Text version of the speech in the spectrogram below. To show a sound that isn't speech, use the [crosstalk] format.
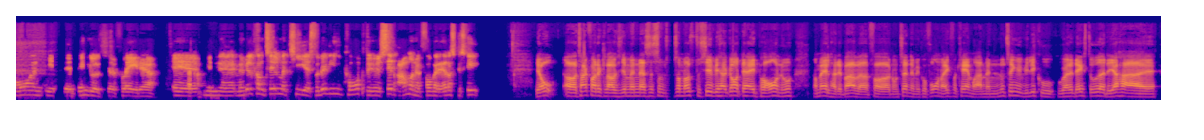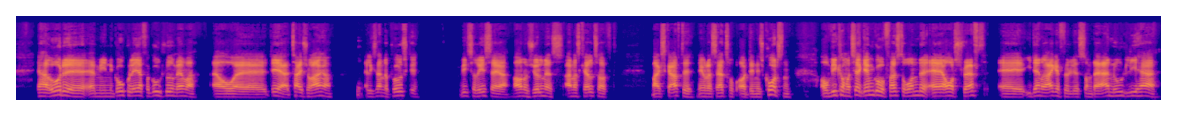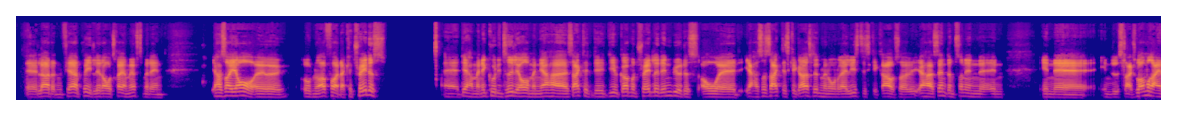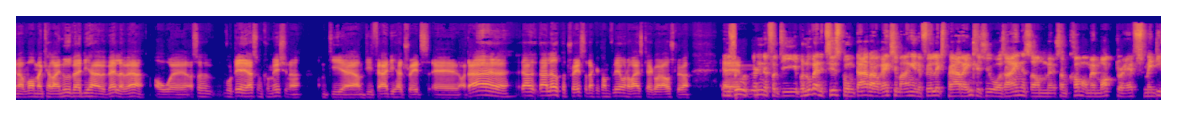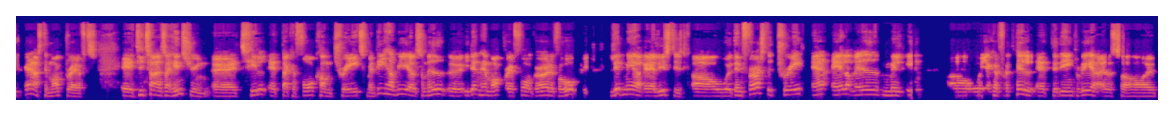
foran et øh, Bengals øh, flag der. Øh, men, øh, men velkommen til, Mathias. Vil du ikke lige kort øh, sætte rammerne for, hvad det er, der skal ske? Jo, og tak for det, Claus. Jamen, altså, som, som også du siger, vi har gjort det her i et par år nu. Normalt har det bare været for nogle tændte mikrofoner, ikke for kamera, men nu tænker vi, at vi lige kunne, kunne gøre lidt ekstra ud af det. Jeg har, øh, jeg har otte af mine gode kolleger fra Gul Klud med mig, og øh, det er Thijs Joranger, Alexander Påske, Victor Risager, Magnus Jølnes, Anders Kaltoft, Mark Skafte, Nikolaj Satrup og Dennis Kortsen. Og vi kommer til at gennemgå første runde af årets draft øh, i den rækkefølge, som der er nu lige her øh, lørdag den 4. april, lidt over 3 om eftermiddagen. Jeg har så i år øh, åbnet op for, at der kan trades. Øh, det har man ikke kunnet i tidligere år, men jeg har sagt, at de godt må trade lidt indbyrdes, og øh, jeg har så sagt, at det skal gøres lidt med nogle realistiske krav, så jeg har sendt dem sådan en, en, en, øh, en slags lommeregner, hvor man kan regne ud, hvad de her valg er værd, og, øh, og så vurderer jeg som commissioner, om de er, om de er færdige her trades. Øh, og der er, der, der er lavet på trades, så der kan komme flere undervejs, kan jeg godt afsløre. Ja, det er super spændende, fordi på nuværende tidspunkt, der er der jo rigtig mange NFL-eksperter, inklusive vores egne, som, som kommer med mock drafts, men de færreste mock drafts, øh, de tager altså hensyn øh, til, at der kan forekomme trades, men det har vi altså med øh, i den her mock draft for at gøre det forhåbentlig lidt mere realistisk, og den første trade er allerede meldt ind og jeg kan fortælle, at det inkluderer altså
